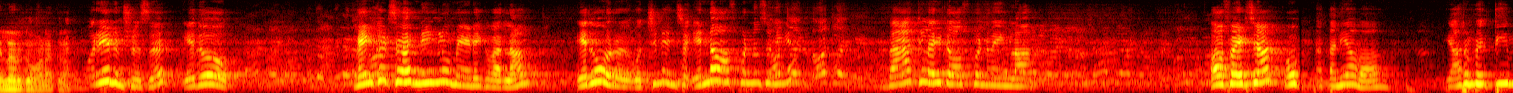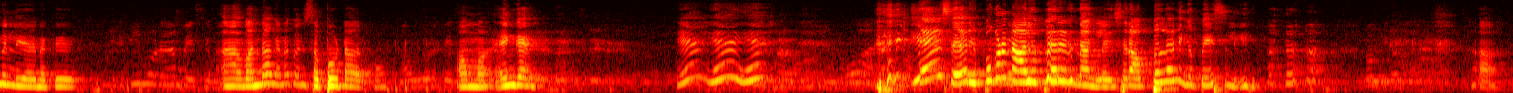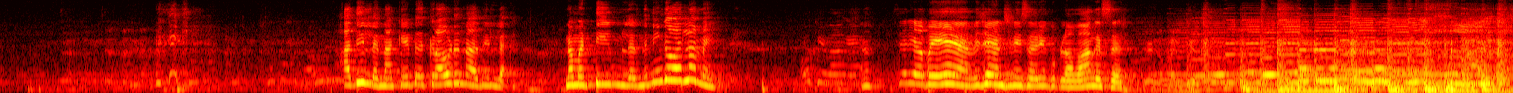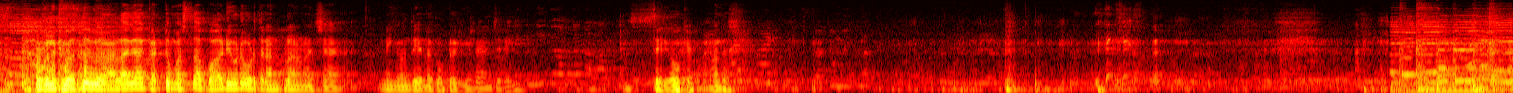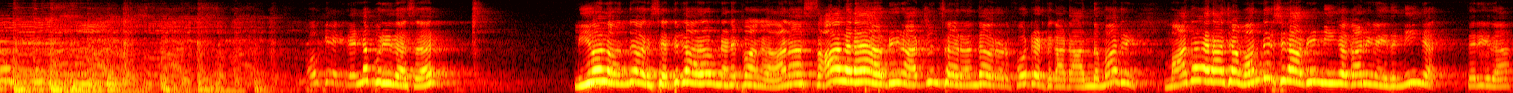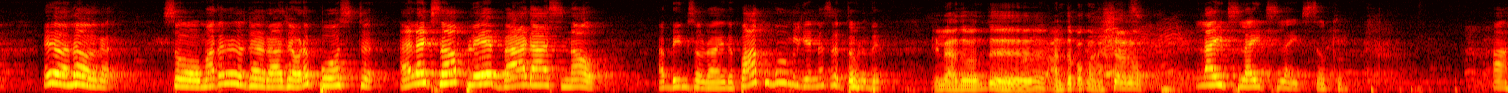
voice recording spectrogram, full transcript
எல்லாருக்கும் வணக்கம். ஒரே நிமிஷம் சார். ஏதோ வெங்கட் சார் நீங்களும் மேடைக்கு வரலாம். ஏதோ ஒரு ஒரு சின்ன என்ன ஆஃப் பண்ண சொன்னீங்க? பேக் லைட் ஆஃப் பண்ணுவீங்களா? ஆஃப் ஆயிடுச்சா? ஓ தனியாவா யாருமே டீம் இல்லையா எனக்கு. வந்தாங்கன்னா கொஞ்சம் சப்போர்ட்டாக இருக்கும். ஆமாம் எங்கே? ஏன் ஏன் ஏன்? ஏன் சார்? இப்போ கூட நாலு பேர் இருந்தாங்களே. சார் அப்போல்லாம் நீங்கள் பேசலையே ஆ. அது இல்லை நான் கேட்டது க்ரௌடுன்னு அது இல்லை. நம்ம டீம்ல இருந்து. நீங்கள் வரலாமே. சரி அப்போ ஏன் விஜய் ஆண்டனி சாரையும் கூப்பிடலாம்? வாங்க சார் உங்களுக்கு வந்து அழகா கட்டு மஸ்தா பாடியோட ஒருத்தர் அனுப்பலாம்னு நினச்சேன். நீங்கள் வந்து என்ன கூப்பிட்டுருக்கீங்களே அஞ்சலி? சரி ஓகே அந்த இது என்ன புரியுதா சார் லியோவில் வந்து அவர் செத்துட்டாரோ நினைப்பாங்க. ஆனால் சாகலை அப்படின்னு அர்ஜுன் சார் வந்து அவரோட ஃபோட்டோ எடுத்து காட்ட அந்த மாதிரி மதகராஜா வந்துருச்சுடா அப்படின்னு நீங்கள் காட்டுறீங்க இது நீங்கள் தெரியுதா? இது வந்து அவங்க. ஸோ மதகராஜா ராஜாவோட post Alexa play bad ass now அப்படின்னு சொல்கிறாங்க இதை பார்க்கும்போது உங்களுக்கு என்ன சார் தோணுது? இல்லை அது வந்து அந்த பக்கம் விஷாலும். லைட்ஸ் லைட்ஸ் லைட்ஸ் ஓகே ஆ.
